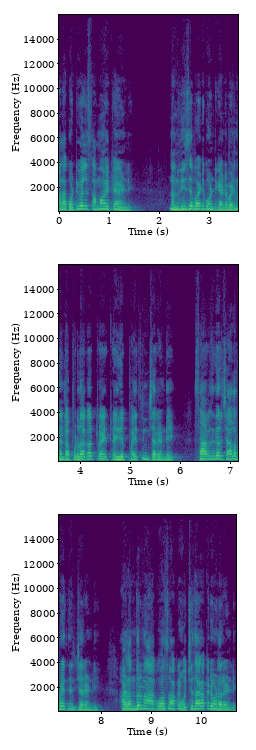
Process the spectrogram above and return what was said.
అలా కొట్టుకువెళ్ళి స్తంభం ఎక్కాయండి. నన్ను తీసేపాటికి ఒంటి గంట పడిందండి అప్పుడు దాకా ట్రై ట్రై ప్రయత్నించారండి. సారథి గారు చాలా ప్రయత్నించారండి. వాళ్ళందరూ నా కోసం అక్కడ వచ్చేదాకా అక్కడే ఉన్నారండి.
